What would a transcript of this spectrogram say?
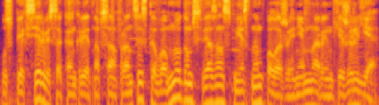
Успех сервиса конкретно в Сан-Франциско во многом связан с местным положением на рынке жилья.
